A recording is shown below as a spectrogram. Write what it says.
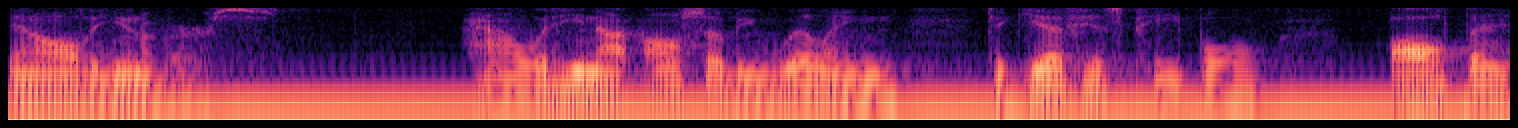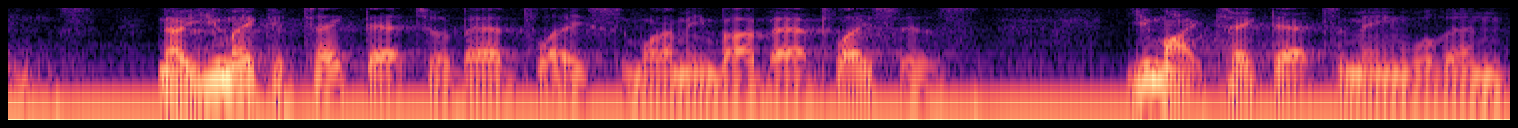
in all the universe, how would he not also be willing to give his people all things? Now, you may could take that to a bad place. And what I mean by a bad place is you might take that to mean, well, then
